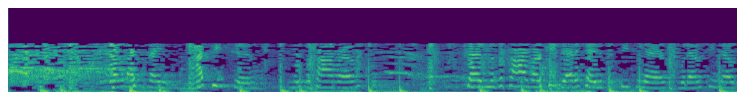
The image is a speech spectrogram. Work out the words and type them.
I would like to thank my teacher, Mr. Conroe. Because Mr. Conroe, she dedicated to teaching us whatever she knows.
